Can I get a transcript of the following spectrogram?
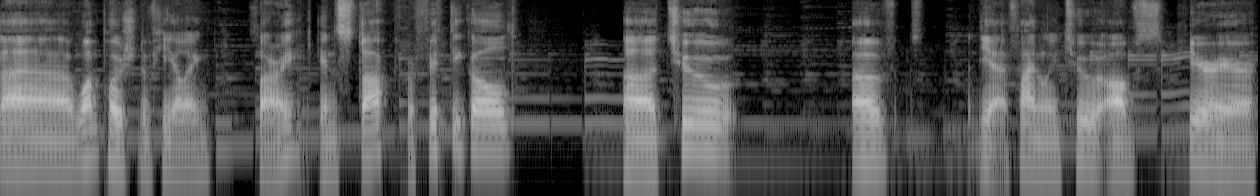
uh, one potion of healing, sorry, in stock for 50 gold. Uh, two of, yeah, finally two of superior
